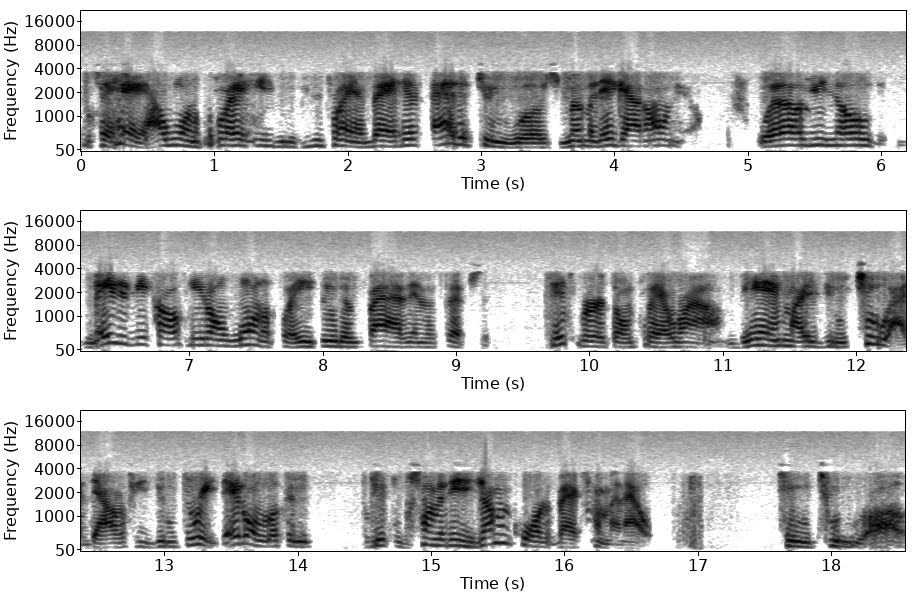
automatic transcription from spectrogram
and say, "Hey, I want to play, even if you're playing bad." His attitude was, remember, they got on him. Well, you know, maybe because he don't want to play, he threw them five interceptions. Pittsburgh don't play around. Ben might do two. I doubt if he do three. They don't look and get some of these young quarterbacks coming out to to uh,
